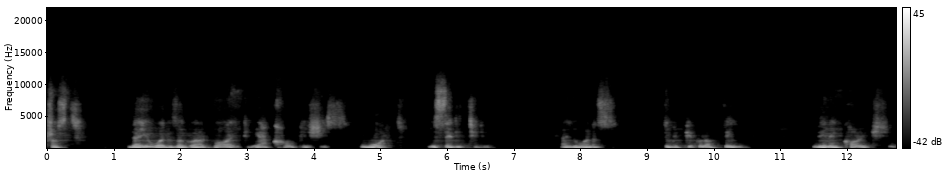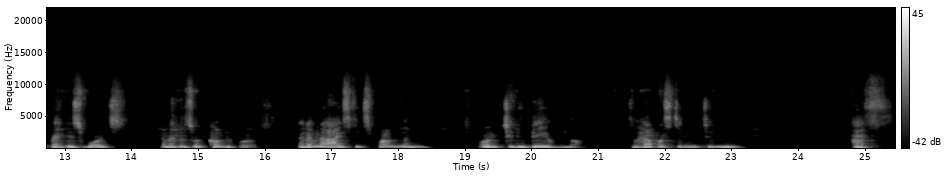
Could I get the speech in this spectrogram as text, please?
trust that your word does not go out void. It accomplishes what you said it to do. And you want us to be people of faith, being encouraged by these words and by those who have come before us, and having our eyes fixed firmly on you unto the day of the Lord. So help us today to live as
